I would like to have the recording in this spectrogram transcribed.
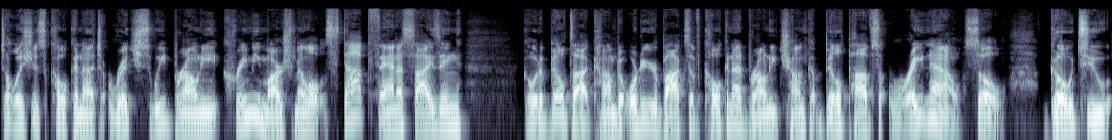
Delicious coconut, rich sweet brownie, creamy marshmallow. Stop fantasizing. Go to built.com to order your box of coconut brownie chunk built puffs right now. So go to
